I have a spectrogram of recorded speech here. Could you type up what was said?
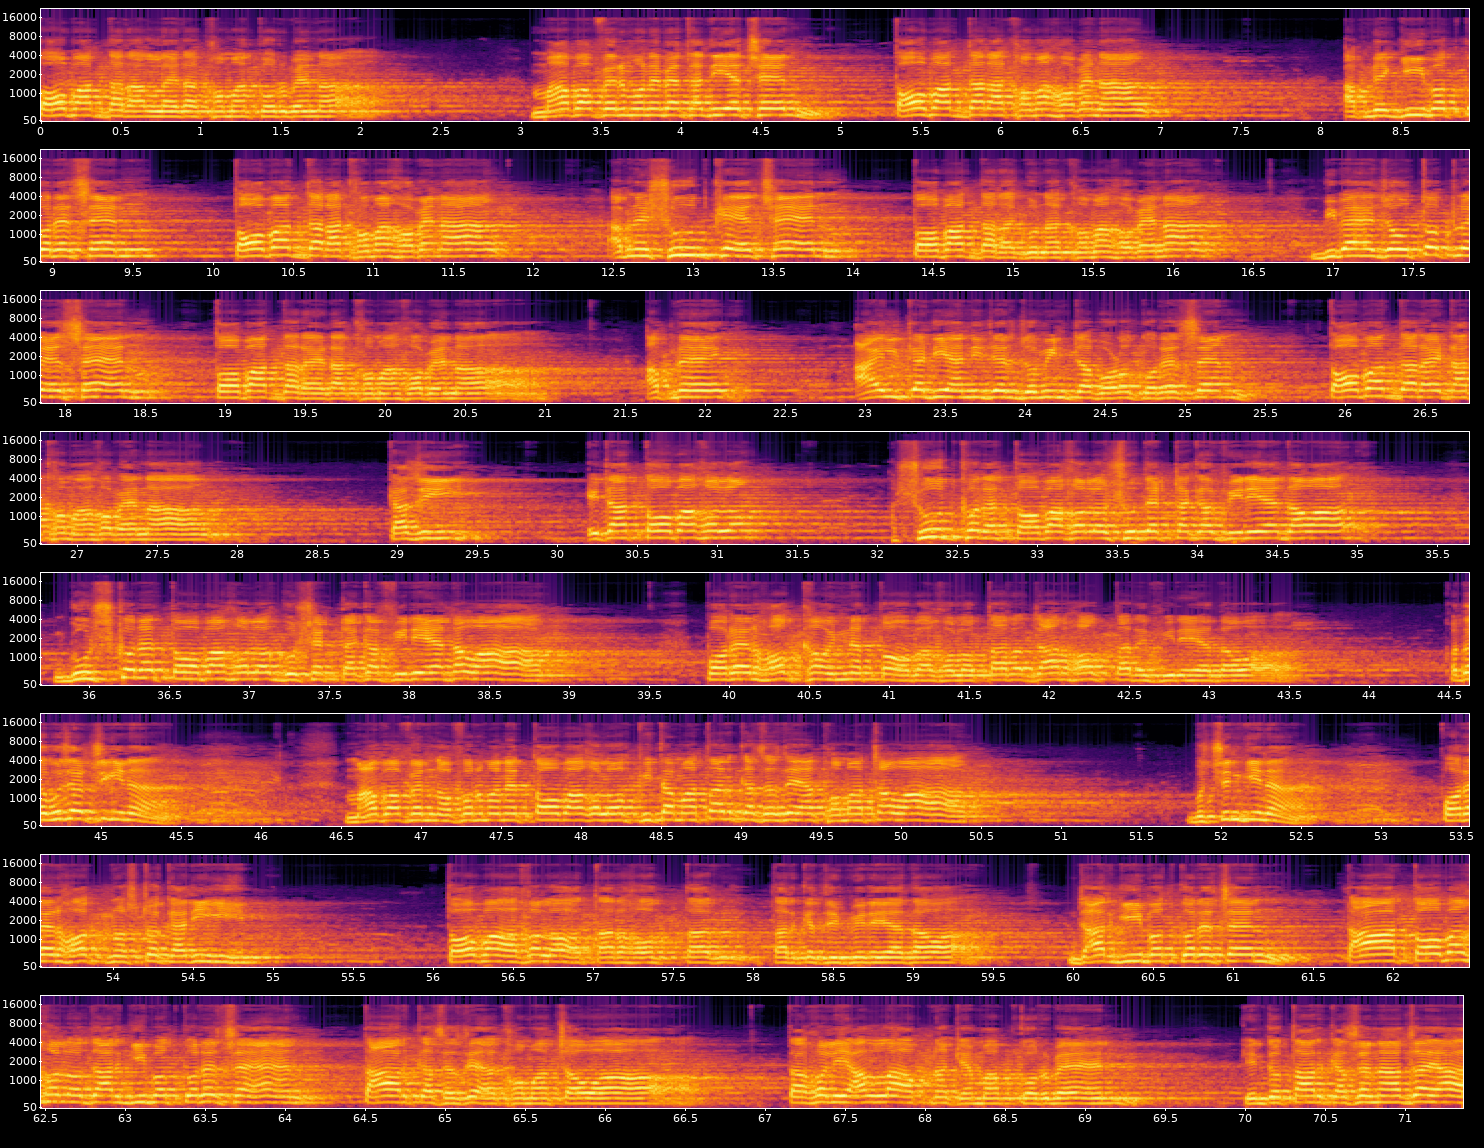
তবার দ্বারা আল্লাহ এটা ক্ষমা করবে না। মা বাপের মনে ব্যথা দিয়েছেন তবার দ্বারা ক্ষমা হবে না। আপনি গিবত করেছেন তবার দ্বারা ক্ষমা হবে না। আপনি সুদ খেয়েছেন তবার দ্বারা গুণা ক্ষমা হবে না। বিবাহে যৌতুক লয়েছেন তবার দ্বারা এটা ক্ষমা হবে না। আপনি আইল কাটিয়া নিজের জমিনটা বড় করেছেন তবার দ্বারা এটা ক্ষমা হবে না। কাজী, এটা তবা হলো, সুদ করে তবা হলো সুদের টাকা ফিরিয়ে দেওয়া, ঘুষ করে তবা হলো ঘুষের টাকা ফিরিয়ে দেওয়া, পরের হক না তবা হলো তার, যার হক তারে ফিরিয়ে দেওয়া। কথা বুঝাচ্ছি কি না? মা বাপের নফর মানে তবা হলো পিতা মাতার কাছে যে ক্ষমা চাওয়া। বুঝছেন কি না পরের হক নষ্টকারী। তবা হলো তার হক, তার তার কাছে ফিরিয়ে দেওয়া। যার গিবত করেছেন, তার তবা হলো যার গিবত করেছেন, তার কাছে যে ক্ষমা চাওয়া। তাহলে আল্লাহ আপনাকে মাফ করবেন। কিন্তু তার কাছে না যায়া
